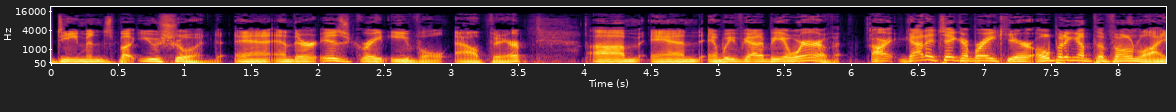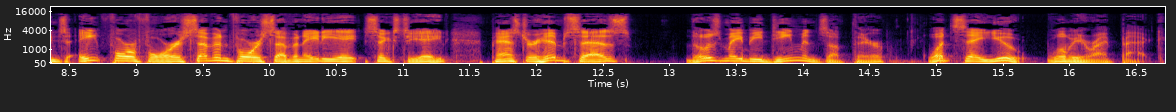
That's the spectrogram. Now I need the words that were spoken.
demons, but you should. And, and there is great evil out there, um, and and we've got to be aware of it. All right, got to take a break here. Opening up the phone lines 844-747-8868. Pastor Hibbs says those may be demons up there. What say you? We'll be right back.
